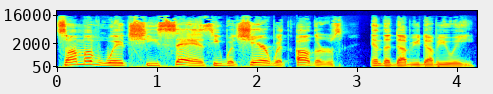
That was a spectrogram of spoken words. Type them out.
some of which she says he would share with others in the WWE.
